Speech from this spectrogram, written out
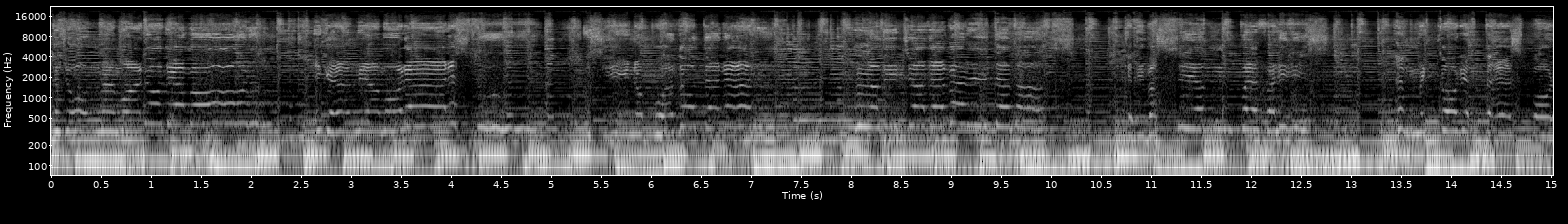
que yo me muero de amor y que mi amor eres tú. Y si no puedo tener la dicha de verte más, que viva siempre feliz en mi corrientes por...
